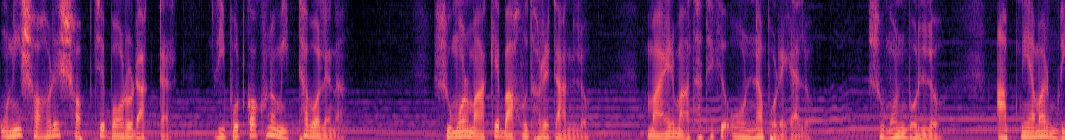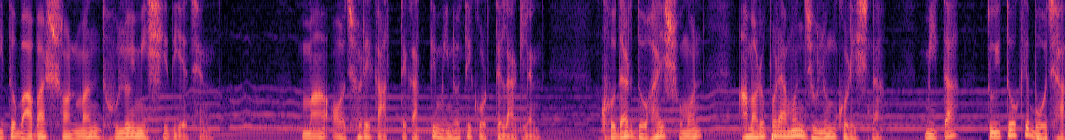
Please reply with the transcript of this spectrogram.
উনি শহরের সবচেয়ে বড় ডাক্তার। রিপোর্ট কখনো মিথ্যা বলে না। সুমর মাকে বাহু ধরে টানল। মায়ের মাথা থেকে ওড়না পড়ে গেল। সুমন বলল, আপনি আমার মৃত বাবার সম্মান ধুলোয় মিশিয়ে দিয়েছেন। মা অঝরে কাঁদতে কাঁদতে মিনতি করতে লাগলেন। খোদার দোহাই সুমন, আমার উপর এমন জুলুম করিস না। মিতা, তুই তো ওকে বোঝা।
